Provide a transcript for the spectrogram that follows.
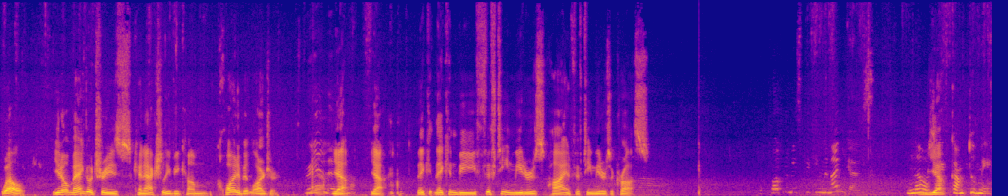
Well, you know, mango trees can actually become quite a bit larger. Really? Yeah, yeah. They can, they can be 15 meters high and 15 meters across. The problem is picking the mangoes. No, Yeah. they come to me.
